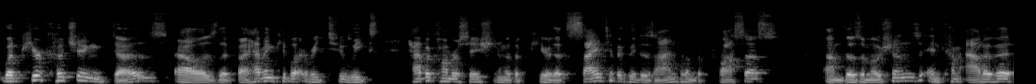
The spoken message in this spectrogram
what peer coaching does, Al, is that by having people every two weeks have a conversation with a peer that's scientifically designed for them to process um, those emotions and come out of it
